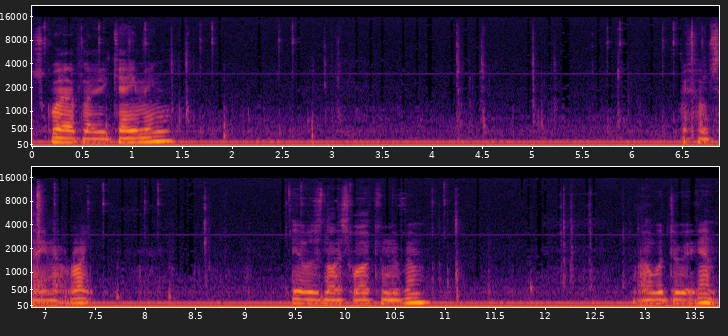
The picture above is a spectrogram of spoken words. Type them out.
Square Play Gaming. If I'm saying that right. It was nice working with him. I would do it again.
